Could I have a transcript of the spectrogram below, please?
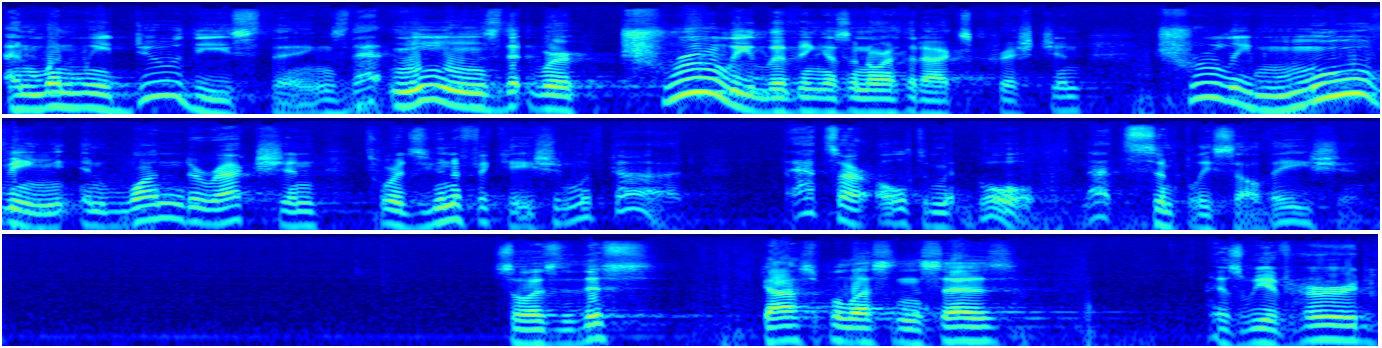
And when we do these things, that means that we're truly living as an Orthodox Christian, truly moving in one direction towards unification with God. That's our ultimate goal, not simply salvation. So, as this gospel lesson says, as we have heard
